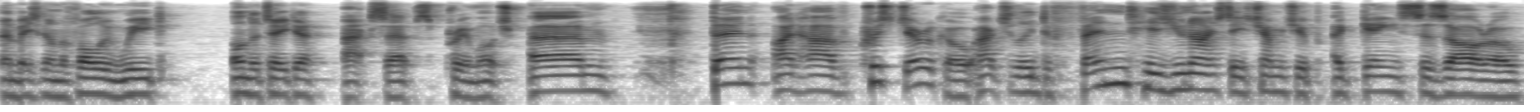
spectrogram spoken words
and basically on the following week, Undertaker accepts pretty much. Um, then I'd have Chris Jericho actually defend his United States Championship against Cesaro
